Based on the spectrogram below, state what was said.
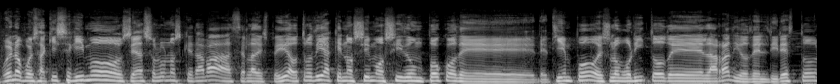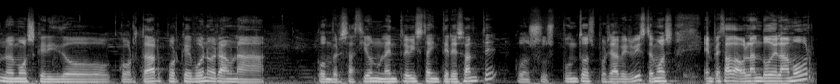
Bueno, pues aquí seguimos, ya solo nos quedaba hacer la despedida. Otro día que nos hemos ido un poco de, de tiempo, es lo bonito de la radio, del directo, no hemos querido cortar porque, bueno, era una conversación, una entrevista interesante, con sus puntos, pues ya habéis visto, hemos empezado hablando del amor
